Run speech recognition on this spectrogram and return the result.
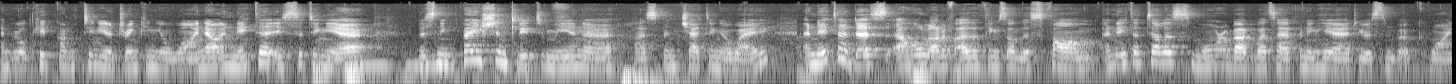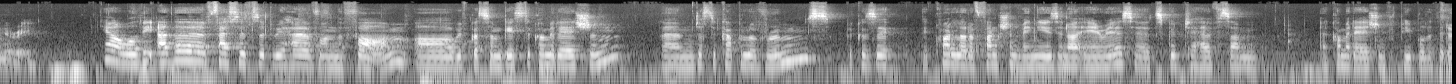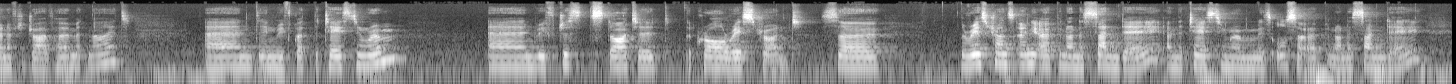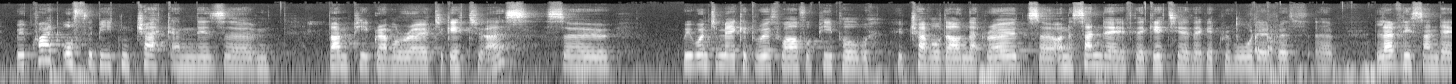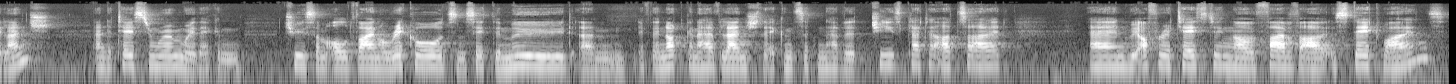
And we'll keep continue drinking your wine. Now, Anetta is sitting here listening patiently to me and her husband chatting away. Anetta does a whole lot of other things on this farm. Anetta, tell us more about what's happening here at Joostenburg Winery. Yeah, well, the other facets that we have on the farm are we've got some guest accommodation, um, just a couple of rooms, because there, there are quite a lot of function venues in our area, so it's good to have some accommodation for people that they don't have to drive home at night. And then we've got the tasting room, and we've just started the Kraal restaurant. So the restaurant's only open on a Sunday, and the tasting room is also open on a Sunday. We're quite off the beaten track, and there's a bumpy gravel road to get to us. So we want to make it worthwhile for people who travel down that road. So on a Sunday, if they get here, they get rewarded with a lovely Sunday lunch and a tasting room where they can choose some old vinyl records and set the mood. Um, if they're not going to have lunch, they can sit and have a cheese platter outside. And we offer a tasting of five of our estate wines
